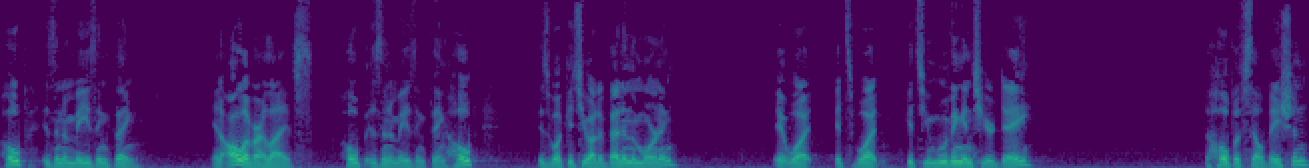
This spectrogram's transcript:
hope is an amazing thing. In all of our lives, hope is an amazing thing. Hope is what gets you out of bed in the morning. It what, it's what gets you moving into your day. The hope of salvation.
